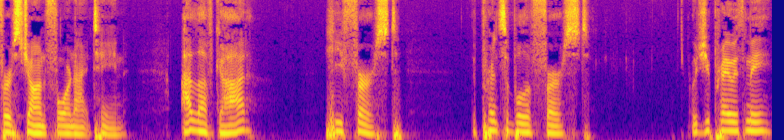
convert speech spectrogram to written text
1 John 4 19. I love God. He first. The principle of first. Would you pray with me?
